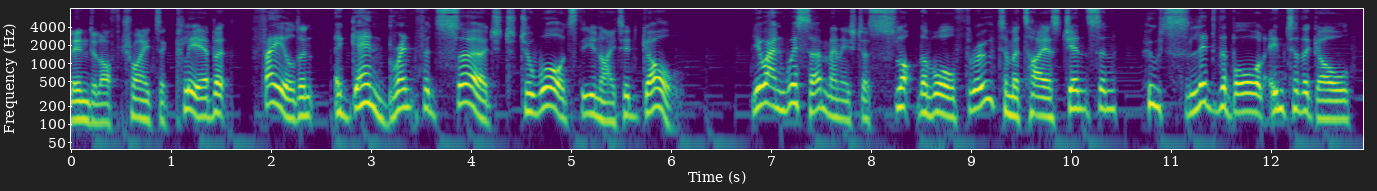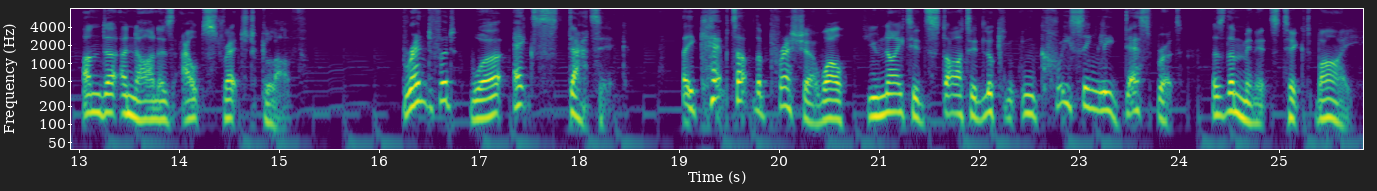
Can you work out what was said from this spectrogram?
Lindelof tried to clear but failed, and again Brentford surged towards the United goal. Yoane Wissa managed to slot the ball through to Mathias Jensen, who slid the ball into the goal under Onana's outstretched glove. Brentford were ecstatic. They kept up the pressure while United started looking increasingly desperate as the minutes ticked by.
